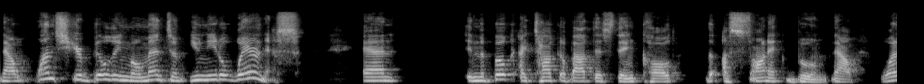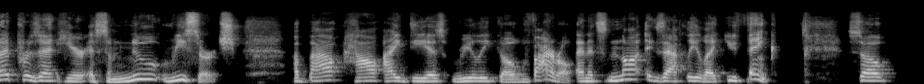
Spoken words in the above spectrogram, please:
Now, once you're building momentum, you need awareness. And in the book, I talk about this thing called the, a sonic boom. Now, what I present here is some new research about how ideas really go viral. And it's not exactly like you think. So,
